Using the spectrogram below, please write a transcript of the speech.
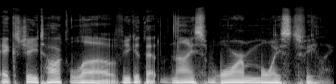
XJ Talk love. You get that nice, warm, moist feeling.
